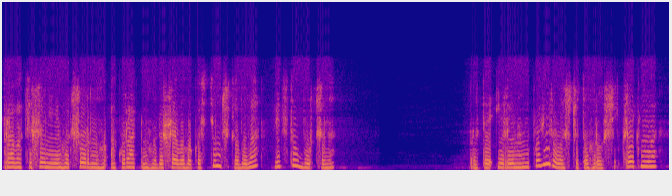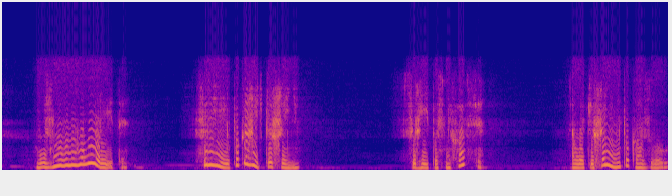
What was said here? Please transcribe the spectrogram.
Права кишеня його чорного, акуратного, дешевого костюмчика була відстовбурчена. Проте Ірина не повірила, що то гроші. Крикнула Ви знову не говорите. Сергію, покажіть кишеню. Сергій посміхався але кишені не показував.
